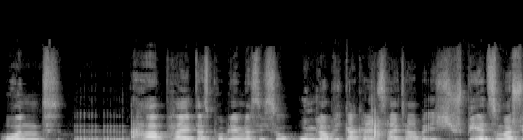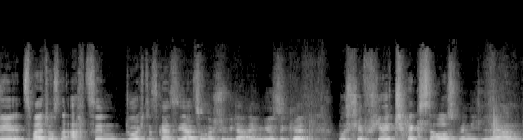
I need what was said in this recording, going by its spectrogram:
und äh, habe halt das Problem, dass ich so unglaublich gar keine Zeit habe. Ich spiele zum Beispiel 2018 durch das ganze Jahr zum Beispiel wieder ein Musical, muss hier viel Text auswendig lernen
